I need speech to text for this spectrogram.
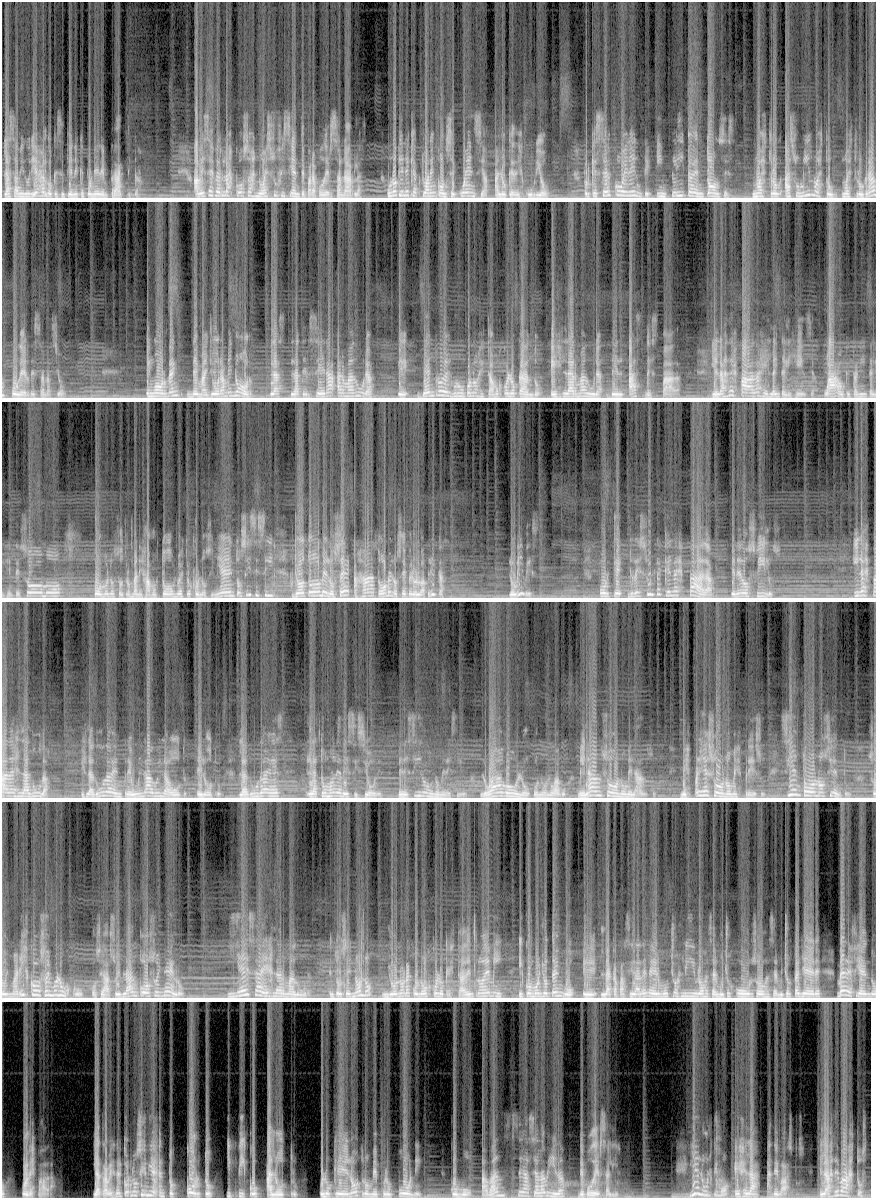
La sabiduría es algo que se tiene que poner en práctica. A veces ver las cosas no es suficiente para poder sanarlas. Uno tiene que actuar en consecuencia a lo que descubrió. Porque ser coherente implica entonces nuestro, asumir nuestro, nuestro gran poder de sanación. En orden de mayor a menor, la tercera armadura que dentro del grupo nos estamos colocando es la armadura del as de espadas. Y el as de espadas es la inteligencia. ¡Wow! ¡Qué tan inteligentes somos! cómo nosotros manejamos todos nuestros conocimientos. Sí, sí, sí, yo todo me lo sé, ajá, todo me lo sé, pero lo aplicas, lo vives. Porque resulta que la espada tiene dos filos. Y la espada es la duda. Es la duda entre un lado y la otro, el otro. La duda es la toma de decisiones. ¿Me decido o no me decido? ¿Lo hago o, lo, o no lo hago? ¿Me lanzo o no me lanzo? ¿Me expreso o no me expreso? ¿Siento o no siento? ¿Soy marisco o soy molusco? O sea, ¿soy blanco o soy negro? Y esa es la armadura. Entonces, no, no, yo no reconozco lo que está dentro de mí. Y como yo tengo eh, la capacidad de leer muchos libros, hacer muchos cursos, hacer muchos talleres, me defiendo con la espada. Y a través del conocimiento corto y pico al otro lo que el otro me propone como avance hacia la vida de poder salir. Y el último es el as de bastos. El as de bastos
